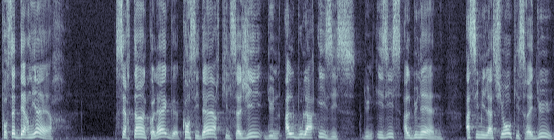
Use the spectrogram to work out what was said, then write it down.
Pour cette dernière, certains collègues considèrent qu'il s'agit d'une Albula Isis, d'une Isis albunéenne, assimilation qui serait due,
